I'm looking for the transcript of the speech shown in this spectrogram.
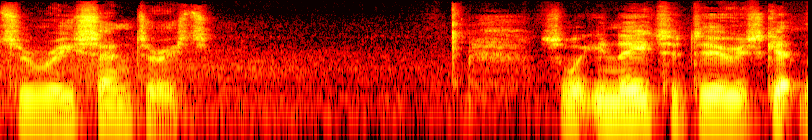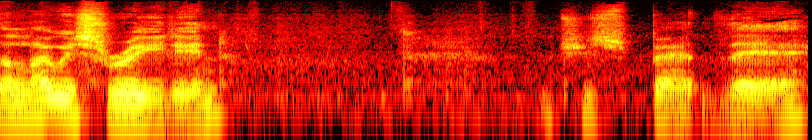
to recenter it. So what you need to do is get the lowest reading which is about there.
